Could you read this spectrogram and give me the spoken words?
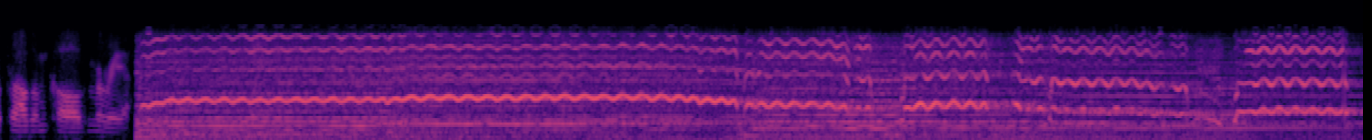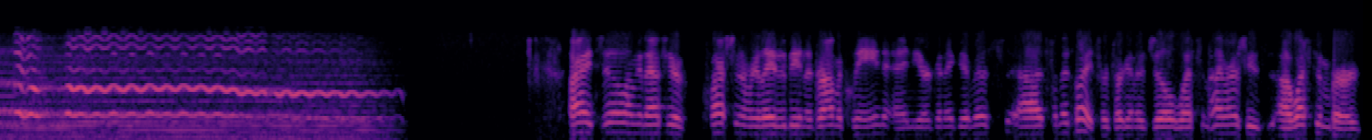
a problem called Maria? All right, Jill, I'm going to ask you a question related to being a drama queen, and you're going to give us uh, some advice. We're talking to Jill Westenheimer. She's uh, Westenberg,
